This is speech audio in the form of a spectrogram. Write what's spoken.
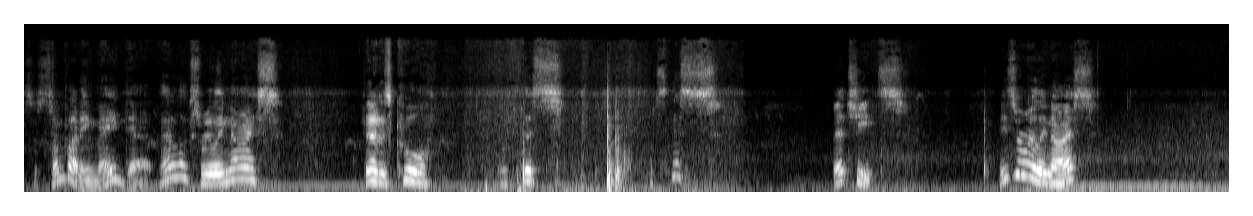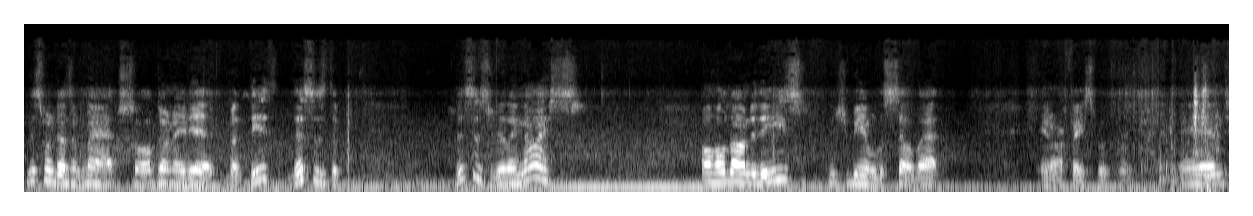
So somebody made that. That looks really nice. That is cool. What's this? What's this? Bed sheets. These are really nice. This one doesn't match, so I'll donate it. But this this is the this is really nice. I'll hold on to these. we should be able to sell that in our Facebook group. And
